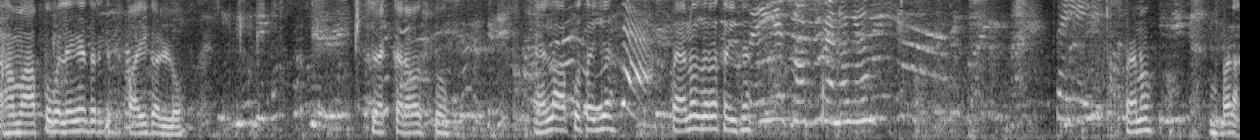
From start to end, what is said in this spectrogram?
हम आपको बोलेंगे इधर की सफ़ाई कर लो। चेक कराओ उसको एंजला आपको सही है? पहनो जरा सही से। सही है सॉक्स पहनोगे ना पहनो। बड़ा।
